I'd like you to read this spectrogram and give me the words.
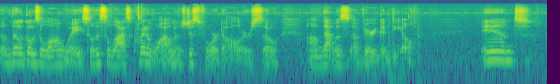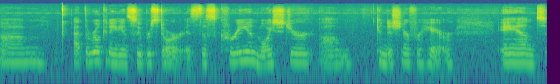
a little goes a long way. So this will last quite a while, and it was just $4, so um, that was a very good deal. And um, at the Real Canadian Superstore, it's this Korean Moisture um, conditioner for hair and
